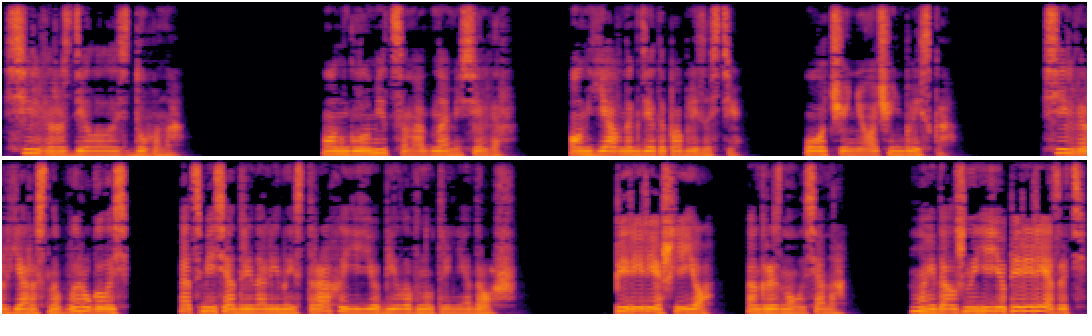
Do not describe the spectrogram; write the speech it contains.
Сильвер сделалась дурно. Он глумится над нами, Сильвер. Он явно где-то поблизости. Очень-очень близко. Сильвер яростно выругалась. От смеси адреналина и страха ее била внутренняя дрожь. «Перережь ее!» — огрызнулась она. «Мы должны ее перерезать!»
